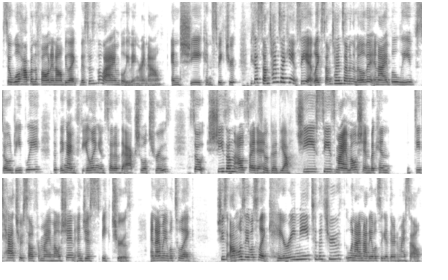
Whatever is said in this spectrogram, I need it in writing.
so we'll hop on the phone and I'll be like, this is the lie I'm believing right now. And she can speak truth because sometimes I can't see it. Like sometimes I'm in the middle of it and I believe so deeply the thing I'm feeling instead of the actual truth. So she's on the outside in. So good. Yeah. She sees my emotion, but can detach herself from my emotion and just speak truth. And I'm able to like, she's almost able to like carry me to the truth when I'm not able to get there to myself.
